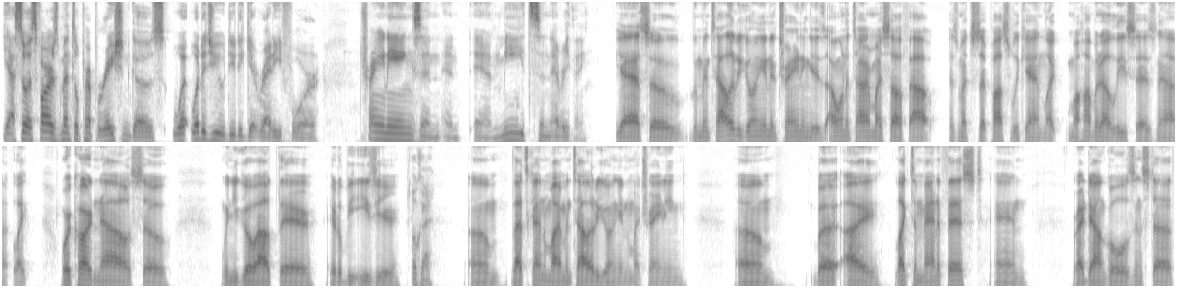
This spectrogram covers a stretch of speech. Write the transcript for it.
Yeah. So as far as mental preparation goes, what what did you do to get ready for trainings and and and meets and everything? Yeah, so the mentality going into training is I want to tire myself out as much as I possibly can. Like Muhammad Ali says now, like work hard now so when you go out there, it'll be easier. Okay. Um, that's kind of my mentality going into my training. Um, but I like to manifest and write down goals and stuff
